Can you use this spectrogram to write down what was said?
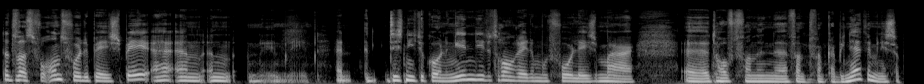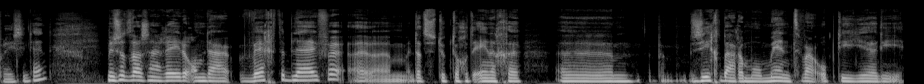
dat was voor ons, voor de PSP... Hè, een- het is niet de koningin die de troonrede moet voorlezen... maar eh, het hoofd van, een, eh, van, van kabinet, de minister-president. Dus dat was een reden om daar weg te blijven. Ehm, dat is natuurlijk toch het enige... ehm, zichtbare moment waarop die, eh, die,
